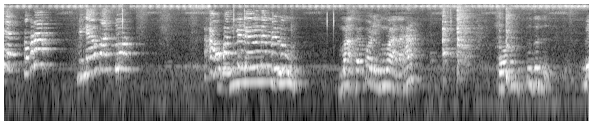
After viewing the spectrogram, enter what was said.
બી પકડો. તો આવું મેં લેવું પેલું માથે પડી ગયું મારા હા? કોણ? તું તો બે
